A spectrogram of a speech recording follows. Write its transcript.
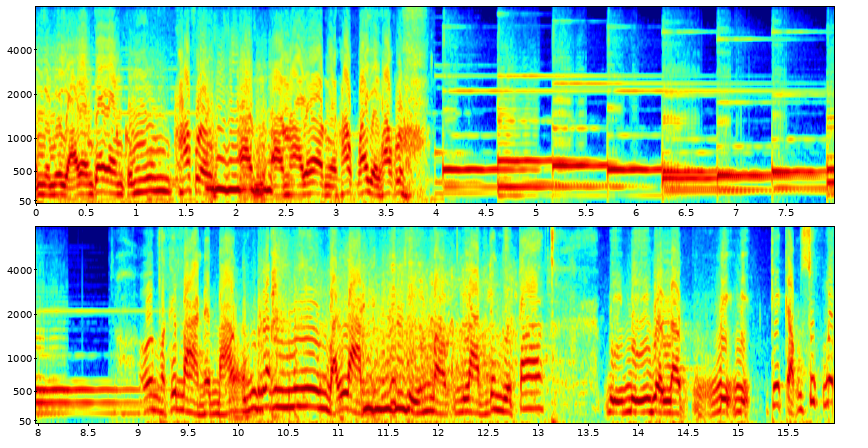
Em nhìn như vậy em cái em cũng khóc luôn. Ôm ôm hai đứa ôm nhau khóc quá trời khóc luôn. Ôi mà cái bà này bà cũng răng mương bà làm những cái chuyện mà làm cho người ta bị bị gọi là bị bị cái cảm xúc nó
